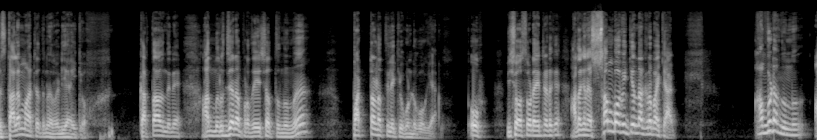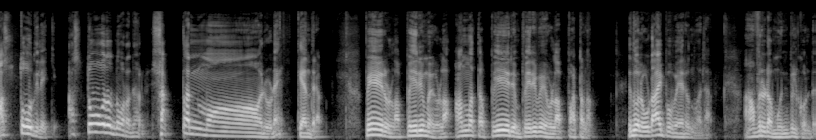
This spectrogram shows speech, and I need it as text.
ഒരു സ്ഥലം മാറ്റത്തിന് റെഡിയായിക്കോ കർത്താവ് നിന്നെ ആ നിർജന പ്രദേശത്ത് നിന്ന് പട്ടണത്തിലേക്ക് കൊണ്ടുപോവുകയാണ്. ഓ വിശ്വാസത്തോടെ ഏറ്റെടുക്കുക അതങ്ങനെ സംഭവിക്കുന്ന കൃപയ്ക്കാൻ അവിടെ നിന്ന് അസ്തോദിലേക്ക് അസ്തോദ് എന്ന് പറഞ്ഞാൽ ശക്തന്മാരുടെ കേന്ദ്രം. പേരുള്ള പെരുമയുള്ള അന്നത്തെ പേരും പെരുമയുള്ള പട്ടണം. ഇതുപോലെ ഉടായ്പ പേരൊന്നുമല്ല. അവരുടെ മുൻപിൽ കൊണ്ട്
